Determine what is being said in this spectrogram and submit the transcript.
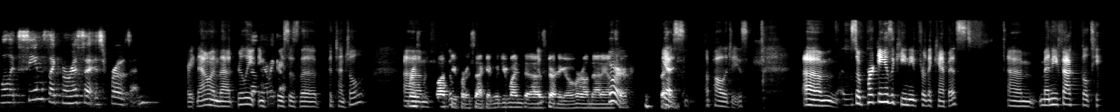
Well, it seems like Marissa is frozen. right now, and that really Oh, there we go. increases the potential. Marissa, Um, we lost you for a second. Would you mind uh, starting over on that answer? Sure. Yes, apologies. Um, so parking is a key need for the campus. Um, many faculty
